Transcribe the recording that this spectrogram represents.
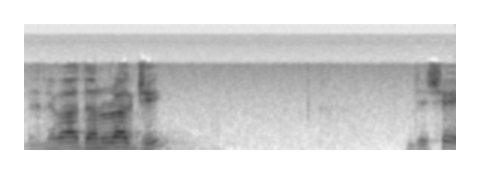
धन्यवाद अनुराग जी। जैसे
